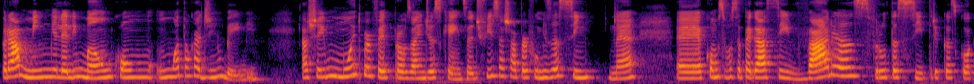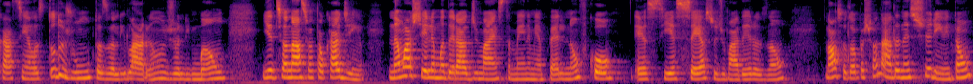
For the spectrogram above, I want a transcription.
Pra mim, ele é limão com um atocadinho baby. Achei muito perfeito para usar em dias quentes. É difícil achar perfumes assim, né? É como se você pegasse várias frutas cítricas, colocasse elas tudo juntas ali, laranja, limão, e adicionasse um atocadinho. Não achei ele amadeirado demais também na minha pele, não ficou esse excesso de madeiras, não. Nossa, eu tô apaixonada nesse cheirinho. Então,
